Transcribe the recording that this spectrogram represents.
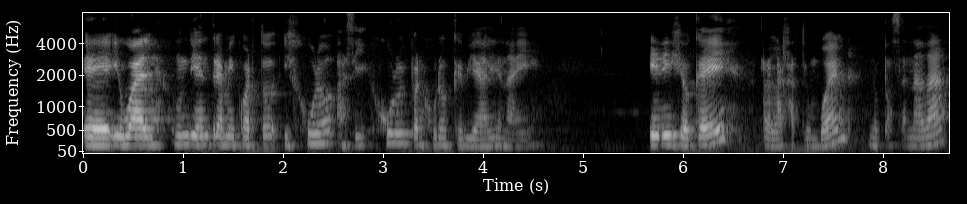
eh, igual un día entré a mi cuarto y juro, así, juro y perjuro que vi a alguien ahí. Y dije, ok, relájate un buen, no pasa nada.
